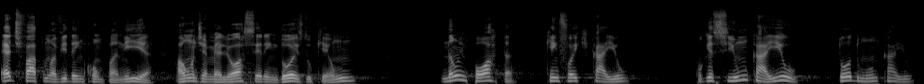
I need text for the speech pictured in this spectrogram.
É de fato uma vida em companhia, onde é melhor serem dois do que um? Não importa quem foi que caiu, porque se um caiu, todo mundo caiu.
